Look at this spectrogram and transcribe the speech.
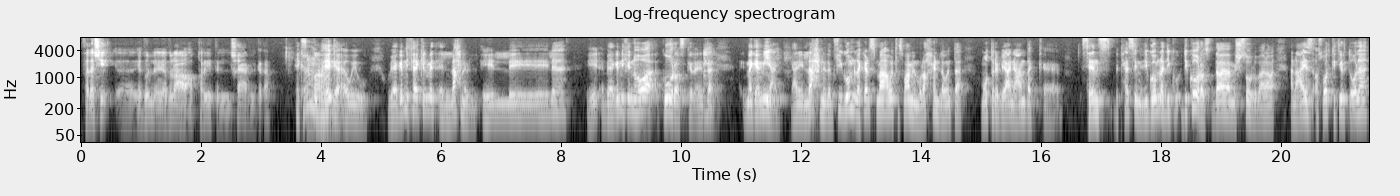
فده شيء آه، يدل يدل على عبقرية الشاعر اللي كتبها هي كمان. مبهجة قوي. وبيعجبني فيها كلمة اللحن ال- الليلة بيعجبني فيه إن هو كورس كده يعني أنت مجاميعي. يعني اللحن ده في جملة كده تسمعها وانت تسمعها من الملحن لو انت مطرب يعني عندك آه، sense بتحس إن دي جملة دي دي كورس ده مش سولو بقى أنا أنا عايز أصوات كتير تقولها.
